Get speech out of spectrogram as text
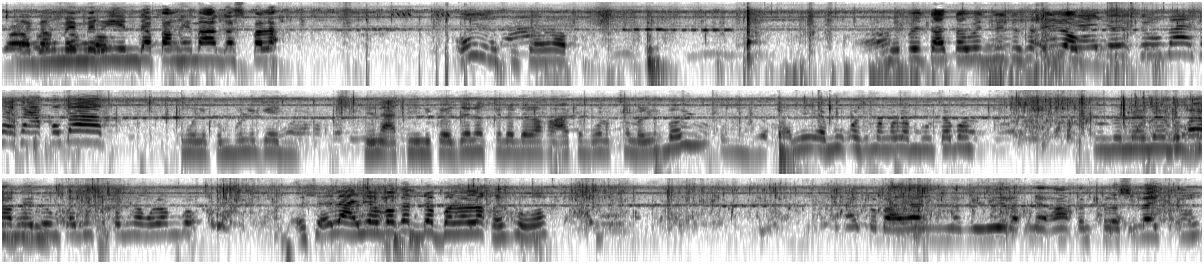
Talagang may merienda pang himagas pala. Oh, masasarap. Kami po tatawid dito sa ilog. Suba sa sako ba? Huli kong buligid. Ninatini ko dyan at kinadala ka ate bunak sa malibay. Kami, sa mga lambuta ba? Kaya may doon pa dito pag nangulambo. Sa ilalim maganda balalaki ko. Ay, kabayan, naghihirap na yung aking flashlight. Oh.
